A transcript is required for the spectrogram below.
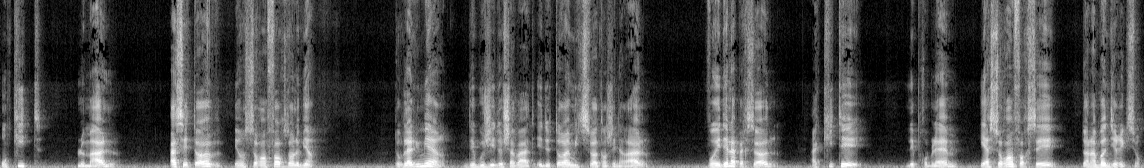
on quitte le mal, Asetov, et on se renforce dans le bien. Donc la lumière des bougies de Shabbat et de Torah Mitzvot en général vont aider la personne à quitter les problèmes et à se renforcer dans la bonne direction.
